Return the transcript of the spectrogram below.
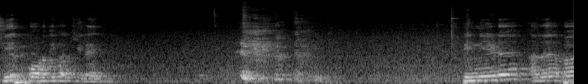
ചീഫ് കോടതി വക്കീലായിരുന്നു. പിന്നീട് അത് അപ്പൊ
